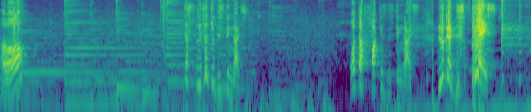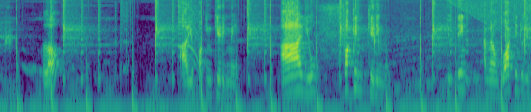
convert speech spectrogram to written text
Hello? Just listen to this thing, guys. What the fuck is this thing, guys? Look at this place! Hello? Are you fucking kidding me? Are you fucking kidding me? You think I'm gonna walk into this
